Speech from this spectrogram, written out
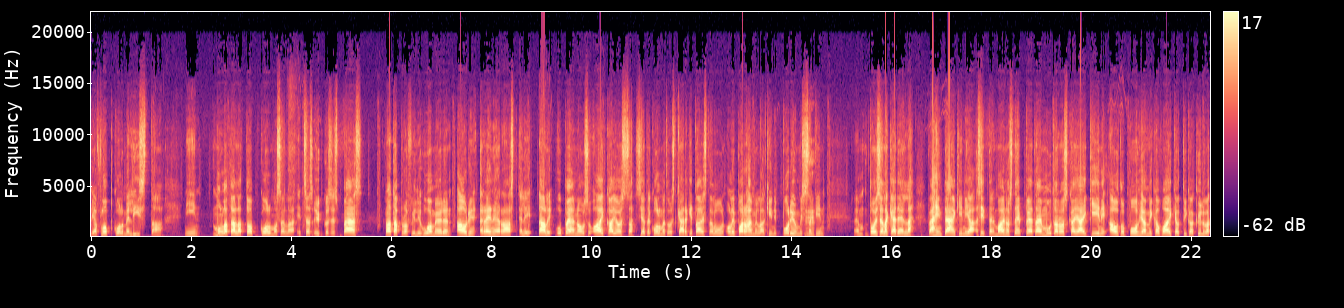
ja flop 3 listaa, niin mulla tällä top kolmosella itse asiassa ykkösessä pääsi rataprofiili huomioiden Audin René Rast, eli tää oli upea nousu aikajoissa, sieltä 13 kärkitaisteluun, oli parhaimmillaan kiinni podiumissakin, mm-hmm. toisella kädellä vähintäänkin, ja sitten mainosteppejä tai muuta roskaa jäi kiinni auton pohjaan, mikä vaikeutti kyllä,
